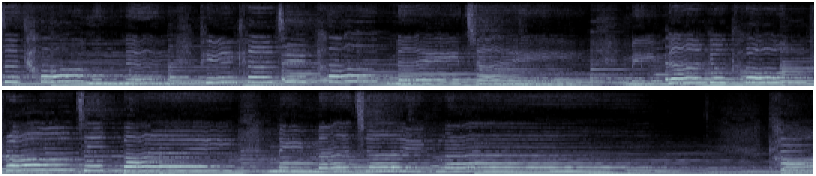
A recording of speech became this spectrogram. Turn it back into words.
จะขอมุมหนึ่ง เพียงแค่ที่พักในใจ ไม่นานก็คงพร้อมจะไป ไม่มาใจกลางขอ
